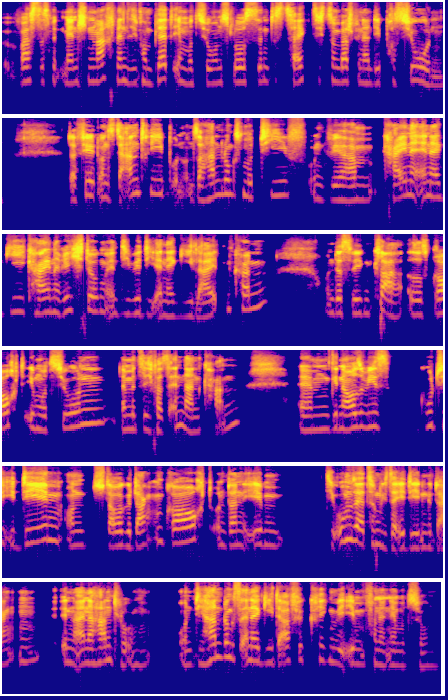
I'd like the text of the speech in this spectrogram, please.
was das mit Menschen macht, wenn sie komplett emotionslos sind, das zeigt sich zum Beispiel in der Depression. Da fehlt uns der Antrieb und unser Handlungsmotiv und wir haben keine Energie, keine Richtung, in die wir die Energie leiten können. Und deswegen, klar, also es braucht Emotionen, damit sich was ändern kann. Ähm, genauso wie es gute Ideen und schlaue Gedanken braucht und dann eben die Umsetzung dieser Ideen, in eine Handlung. Und die Handlungsenergie dafür kriegen wir eben von den Emotionen.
